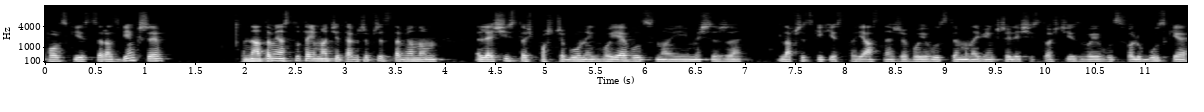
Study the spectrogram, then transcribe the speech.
Polski jest coraz większy. Natomiast tutaj macie także przedstawioną lesistość poszczególnych województw, no i myślę, że dla wszystkich jest to jasne, że województwem o największej lesistości jest województwo lubuskie,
